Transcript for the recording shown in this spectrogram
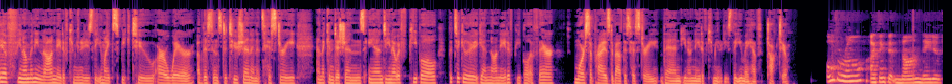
if, you know, many non-native communities that you might speak to are aware of this institution and its history and the conditions, and, you know, if people, particularly again, non-native people, if they're more surprised about this history than, you know, Native communities that you may have talked to? Overall, I think that non-Native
